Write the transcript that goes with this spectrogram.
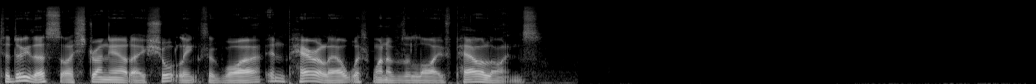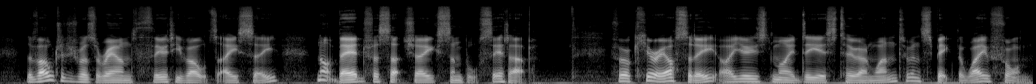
To do this, I strung out a short length of wire in parallel with one of the live power lines. The voltage was around 30 volts AC, not bad for such a simple setup. For curiosity, I used my DS211 to inspect the waveform.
